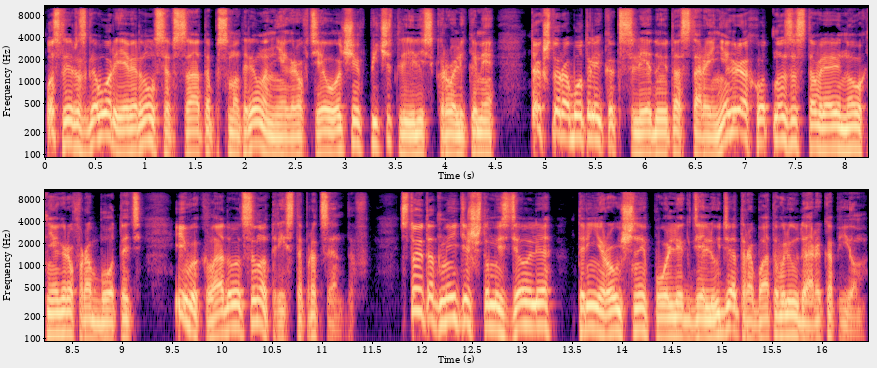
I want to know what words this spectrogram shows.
После разговора я вернулся в сад и посмотрел на негров. Те очень впечатлились кроликами, так что работали как следует, а старые негры охотно заставляли новых негров работать и выкладываться на 300%. Стоит отметить, что мы сделали тренировочное поле, где люди отрабатывали удары копьем.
